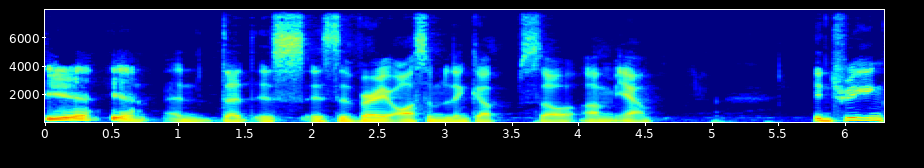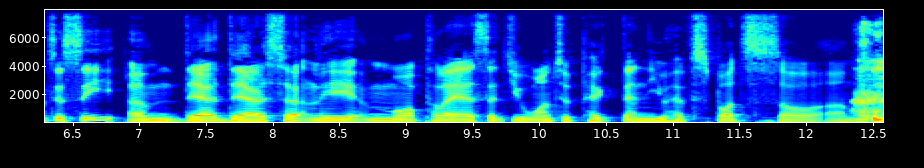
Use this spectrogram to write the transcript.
Yeah, yeah, and, and that is is a very awesome link up. So um, yeah, intriguing to see. Um, there there are certainly more players that you want to pick than you have spots. So um,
